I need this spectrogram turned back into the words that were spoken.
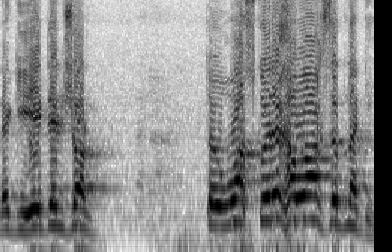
নাকি এই টেনশন তো ওয়াজ করে খাওয়া আকসেপ নাকি?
